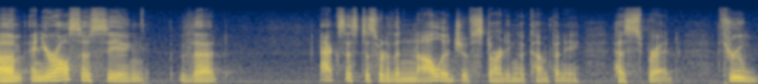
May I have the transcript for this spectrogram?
Um, and you're also seeing that access to sort of the knowledge of starting a company has spread through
